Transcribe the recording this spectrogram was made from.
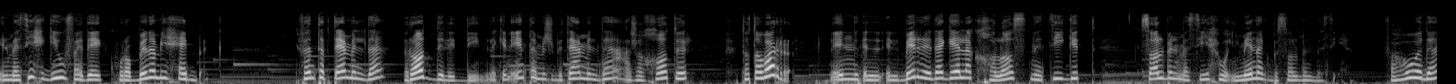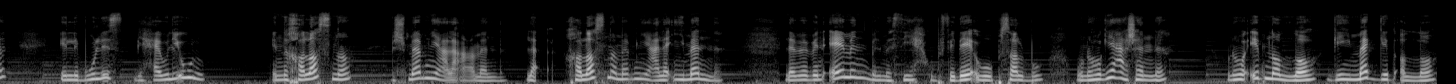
المسيح جه وفداك وربنا بيحبك. فأنت بتعمل ده رد للدين. لكن أنت مش بتعمل ده عشان خاطر تتبرر. ال- البر ده جالك خلاص نتيجة صلب المسيح وإيمانك بصلب المسيح. فهو ده اللي بولس بيحاول يقوله. إن خلاصنا مش مبني على أعمالنا. لأ خلاصنا مبني على إيماننا. لما بنآمن بالمسيح وبفدائه وبصلبه وإن هو جه عشاننا وإن هو ابن الله جه يمجد الله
